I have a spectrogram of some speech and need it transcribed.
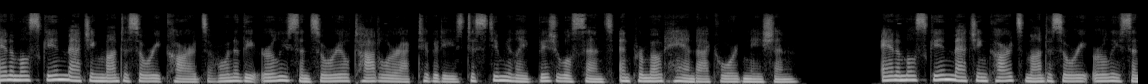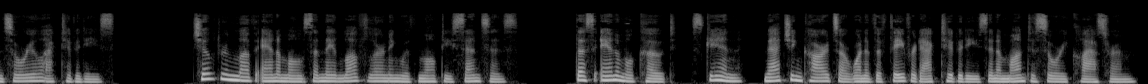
Animal skin matching Montessori cards are one of the early sensorial toddler activities to stimulate visual sense and promote hand eye coordination. Animal skin matching cards Montessori early sensorial activities. Children love animals and they love learning with multi senses. Thus, animal coat, skin, matching cards are one of the favorite activities in a Montessori classroom.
